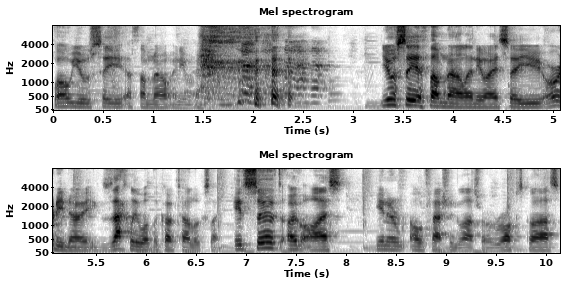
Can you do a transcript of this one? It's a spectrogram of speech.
Well, you'll see a thumbnail anyway. you'll see a thumbnail anyway, so you already know exactly what the cocktail looks like. It's served over ice in an old fashioned glass or a rocks glass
